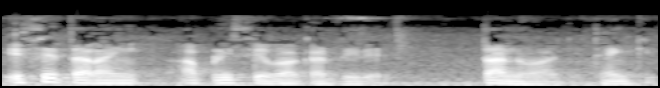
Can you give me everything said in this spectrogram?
ਇਸੇ ਤਰ੍ਹਾਂ ਹੀ ਆਪਣੀ ਸੇਵਾ ਕਰਦੀ ਰਹੇ। ਧੰਨਵਾਦ ਜੀ। ਥੈਂਕ ਯੂ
